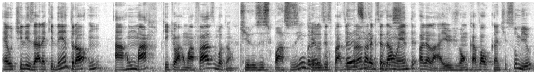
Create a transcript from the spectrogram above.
é utilizar aqui dentro, ó, um arrumar. O que, que o arrumar faz, botão? Tira os espaços em branco. Tira os espaços em branco, na hora que você dá um enter, olha lá, aí o João Cavalcante sumiu.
